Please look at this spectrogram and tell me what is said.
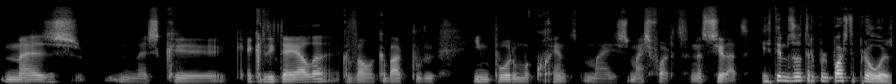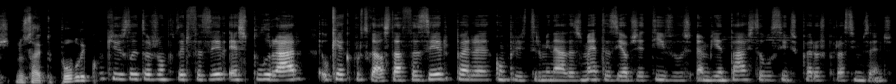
mas mas que acredita ela que vão acabar por impor uma corrente mais, mais forte na sociedade. E temos outra proposta para hoje, no site público. O que os leitores vão poder fazer é explorar o que é que Portugal está a fazer para cumprir determinadas metas e objetivos ambientais estabelecidos para os próximos anos,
